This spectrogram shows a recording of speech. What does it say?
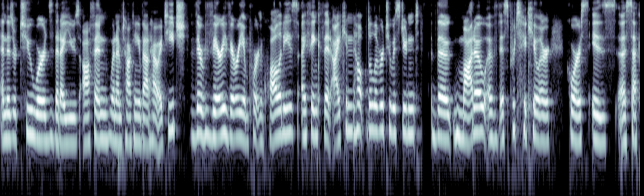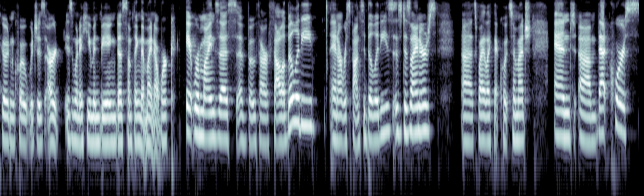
and those are two words that I use often when I'm talking about how I teach. They're very, very important qualities I think that I can help deliver to a student. The motto of this particular course is a Seth Godin quote, which is art is when a human being does something that might not work. It reminds us of both our fallibility and our responsibilities as designers. Uh, that's why I like that quote so much. And um, that course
